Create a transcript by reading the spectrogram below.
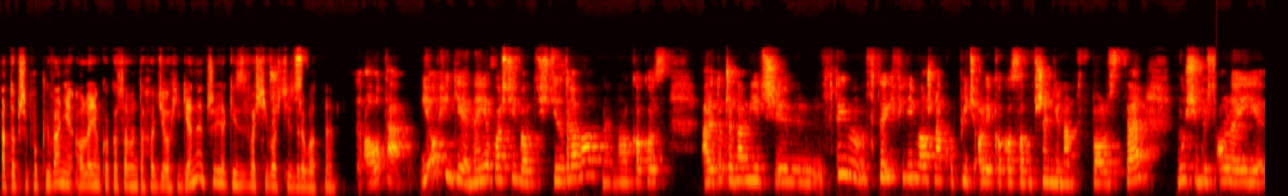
A to przypłukiwanie olejem kokosowym to chodzi o higienę, czy jakieś właściwości zdrowotne? O tak, i o higienę, i o właściwości zdrowotne. No, kokos ale to trzeba mieć, y, w, tym, w tej chwili można kupić olej kokosowy wszędzie, nawet w Polsce. Musi być olej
